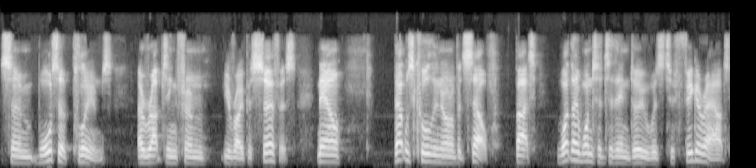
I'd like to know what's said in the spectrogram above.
some water plumes erupting from Europa's surface. Now, that was cool in and of itself, but what they wanted to then do was to figure out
